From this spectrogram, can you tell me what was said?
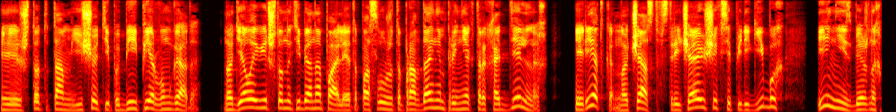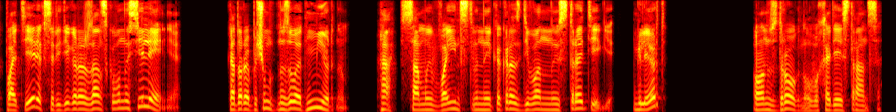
и что-то там еще типа «бей первым гада». Но делай вид, что на тебя напали, это послужит оправданием при некоторых отдельных и редко, но часто встречающихся перегибах и неизбежных потерях среди гражданского населения, которое почему-то называют мирным. Ха, самые воинственные как раз диванные стратеги. Глерт? Он вздрогнул, выходя из транса.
